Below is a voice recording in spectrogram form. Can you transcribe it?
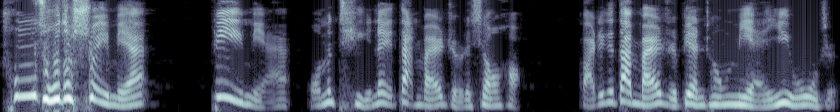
充足的睡眠，避免我们体内蛋白质的消耗。把这个蛋白质变成免疫物质，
